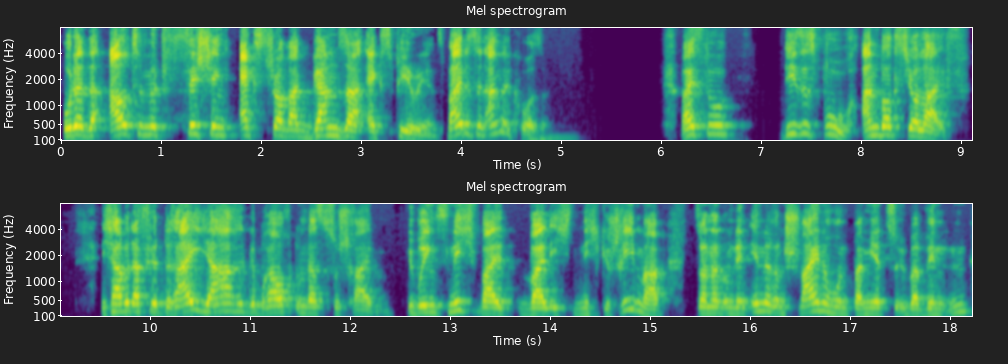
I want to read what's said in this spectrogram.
oder The Ultimate Fishing Extravaganza Experience? Beides sind Angelkurse. Weißt du, dieses Buch, Unbox Your Life, ich habe dafür drei Jahre gebraucht, um das zu schreiben. Übrigens nicht, weil, weil ich nicht geschrieben habe, sondern um den inneren Schweinehund bei mir zu überwinden,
